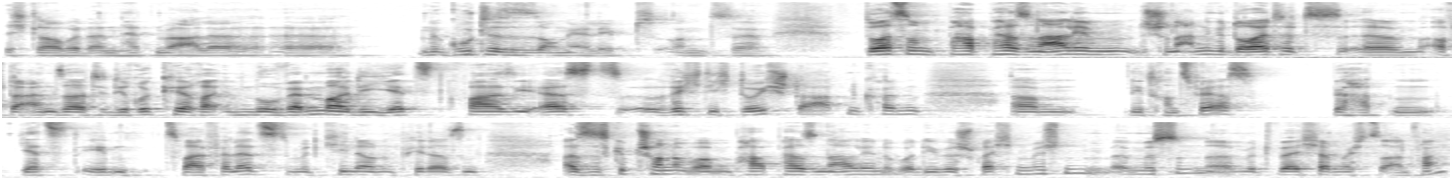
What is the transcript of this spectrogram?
Ich glaube, dann hätten wir alle eine gute Saison erlebt. Und Du hast so ein paar Personalien schon angedeutet. Ähm, auf der einen Seite die Rückkehrer im November, die jetzt quasi erst richtig durchstarten können. Ähm, die Transfers. Wir hatten jetzt eben zwei Verletzte mit Kieler und Petersen. Also es gibt schon aber ein paar Personalien, über die wir sprechen müssen. Äh, müssen. Äh, mit welcher möchtest du anfangen?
